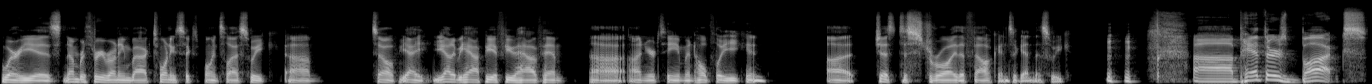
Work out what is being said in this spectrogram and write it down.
where he is. Number three running back, 26 points last week. Um, so yeah, you got to be happy if you have him uh, on your team, and hopefully he can uh, just destroy the Falcons again this week. Uh, Panthers Bucks.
